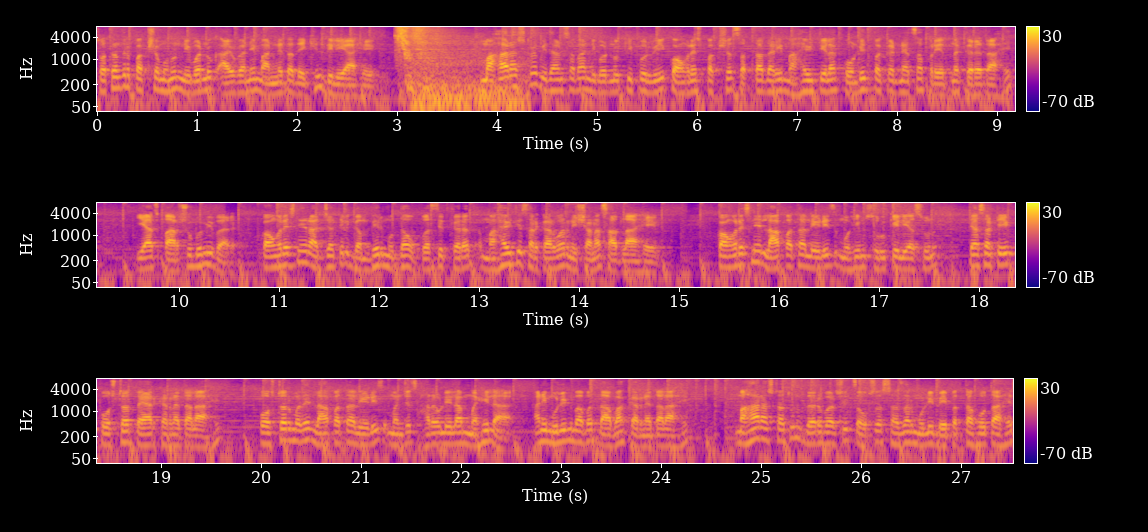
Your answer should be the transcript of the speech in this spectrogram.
स्वतंत्र पक्ष म्हणून निवडणूक आयोगाने मान्यता देखील दिली आहे. महाराष्ट्र विधानसभा निवडणुकीपूर्वी काँग्रेस पक्ष सत्ताधारी महायुतीला कोंडीत पकडण्याचा प्रयत्न करत आहे. याच पार्श्वभूमीवर काँग्रेसने राज्यातील गंभीर मुद्दा उपस्थित करत महायुती सरकारवर निशाणा साधला आहे. काँग्रेसने लापता लेडीज मोहीम सुरू केली असून त्यासाठी एक पोस्टर तयार करण्यात आला आहे. पोस्टरमध्ये लापता लेडीज म्हणजेच हरवलेल्या महिला आणि मुलींबाबत दावा करण्यात आला आहे. महाराष्ट्रातून दरवर्षी चौसष्ट हजार मुली बेपत्ता होत आहेत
